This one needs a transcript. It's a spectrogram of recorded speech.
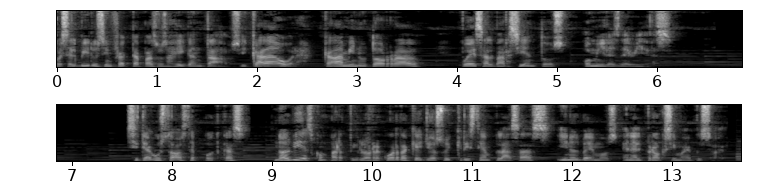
pues el virus infecta pasos agigantados y cada hora, cada minuto ahorrado puede salvar cientos o miles de vidas. Si te ha gustado este podcast, no olvides compartirlo. Recuerda que yo soy Cristian Plazas y nos vemos en el próximo episodio.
